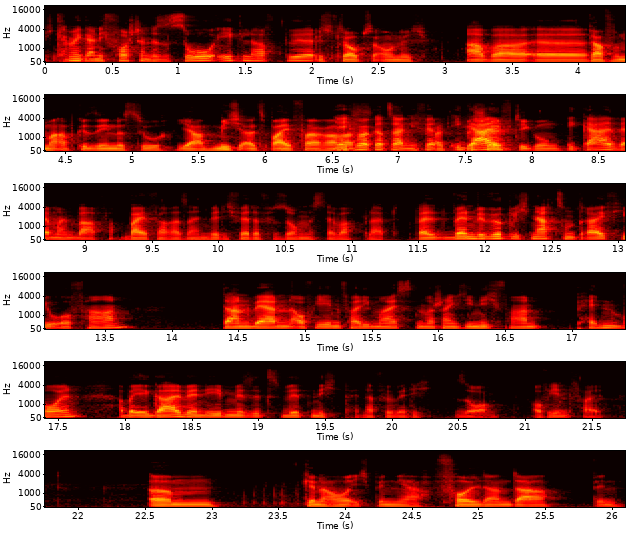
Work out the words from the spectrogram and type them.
ich kann mir gar nicht vorstellen, dass es so ekelhaft wird. Ich glaube es auch nicht. aber äh, Davon mal abgesehen, dass du ja mich als Beifahrer ja, ich wollte gerade sagen, ich werde, egal, Beschäftigung. egal wer mein Beif- Beifahrer sein wird, ich werde dafür sorgen, dass der wach bleibt. Weil wenn wir wirklich nachts um 3, 4 Uhr fahren, dann werden auf jeden Fall die meisten wahrscheinlich, die nicht fahren, pennen wollen. Aber egal, wer neben mir sitzt, wird nicht pennen. Dafür werde ich sorgen. Auf jeden Fall. Ähm, genau, ich bin ja voll dann da, bin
